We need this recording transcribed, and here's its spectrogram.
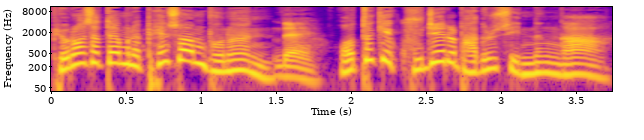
변호사 때문에 패소한 분은 네. 어떻게 구제를 받을 수 있는가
